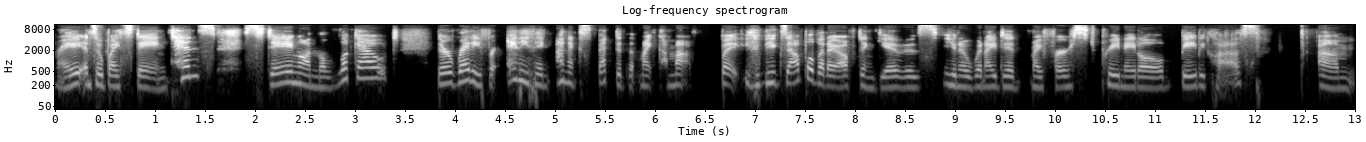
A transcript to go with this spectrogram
Right. And so by staying tense, staying on the lookout, they're ready for anything unexpected that might come up. But the example that I often give is, you know, when I did my first prenatal baby class, um,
